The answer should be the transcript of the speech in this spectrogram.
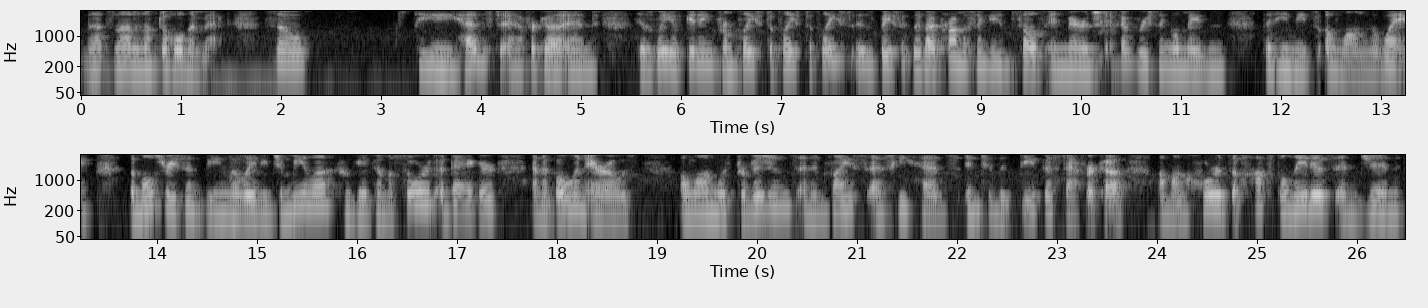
that's not enough to hold him back. So he heads to Africa and his way of getting from place to place to place is basically by promising himself in marriage to every single maiden that he meets along the way. The most recent being the Lady Jamila, who gave him a sword, a dagger, and a bow and arrows, along with provisions and advice as he heads into the deepest Africa among hordes of hostile natives and jinn.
